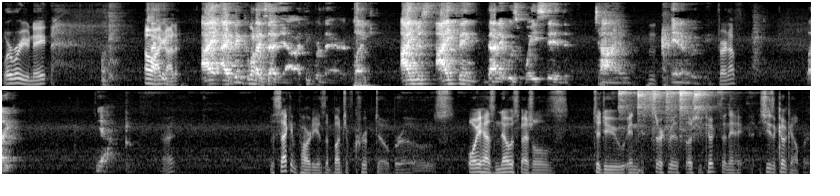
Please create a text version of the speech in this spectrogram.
Where were you, Nate? Oh, I, think- got it. I, I think what I said, yeah, I think we're there. Like, I just, I think that it was wasted time Hmm. in a movie. Fair enough. Like, yeah. All right. The second party is a bunch of crypto bros. Oi has no specials to do in his service, so she cooks in a. She's a cook helper.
